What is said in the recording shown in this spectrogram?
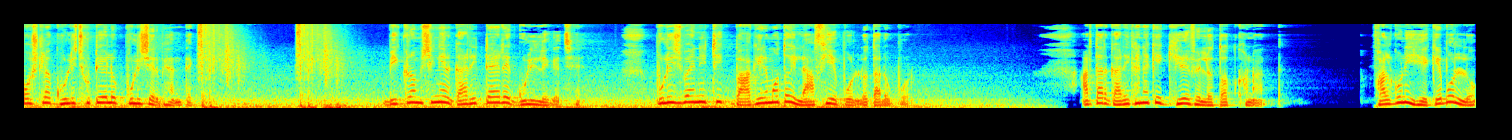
পশলা গুলি ছুটে এলো পুলিশের ভ্যান থেকে। বিক্রম সিংয়ের গাড়ির টায়ারে গুলি লেগেছে। পুলিশ বাহিনী ঠিক বাঘের মতোই লাফিয়ে পড়ল তার উপর। আর তার গাড়িখানাকে ঘিরে ফেলল তৎক্ষণাৎ। ফাল্গুনি হেঁকে বলল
